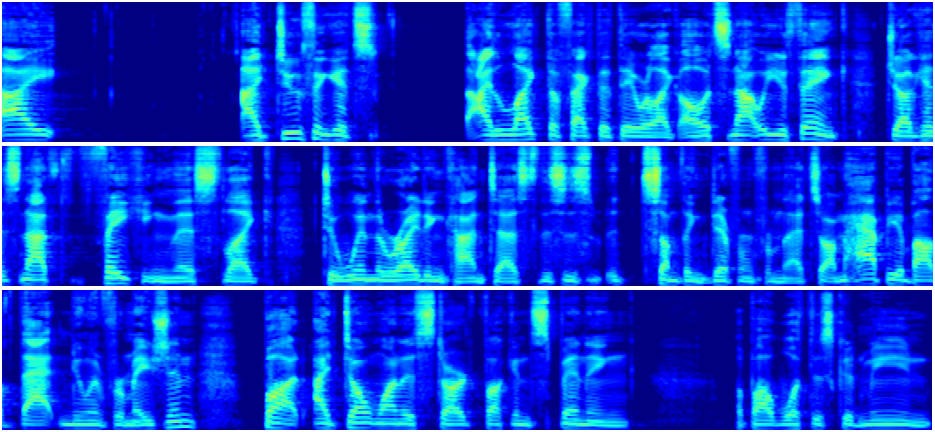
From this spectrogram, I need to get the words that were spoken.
I I do think it's I like the fact that they were like, "Oh, it's not what you think. Jughead's not faking this like to win the writing contest. This is something different from that." So I'm happy about that new information, but I don't want to start fucking spinning about what this could mean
